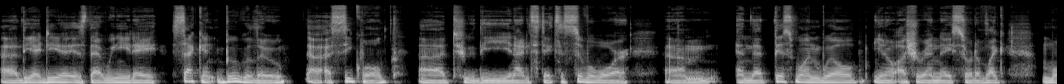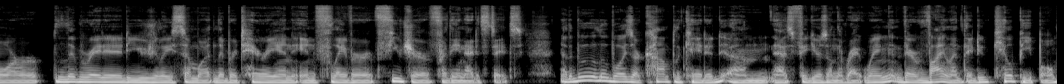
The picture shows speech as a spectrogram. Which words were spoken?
Uh, the idea is that we need a second Boogaloo, uh, a sequel uh, to the United States' Civil War, um, and that this one will, you know, usher in a sort of like more liberated, usually somewhat libertarian in flavor future for the United States. Now, the Boogaloo Boys are complicated um, as figures on the right wing. They're violent. They do kill people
